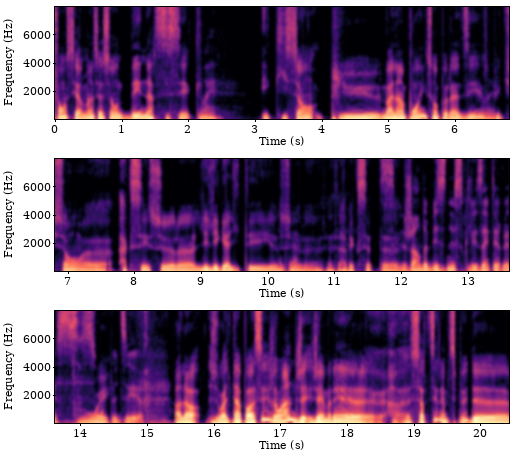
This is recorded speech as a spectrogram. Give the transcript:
foncièrement, ce sont des narcissiques Ouais. Et qui sont plus mal en point, si on pourrait dire, Ouais. puis qui sont euh, axés sur euh, l'illégalité, euh, sur, euh, avec cette... euh, C'est le genre de business qui les intéresse, si on peut dire. Alors, je vois le temps passer, Joanne. J'ai- J'aimerais euh, euh, sortir un petit peu de,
